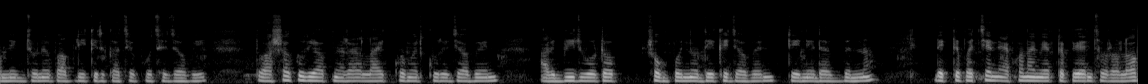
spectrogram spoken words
অনেকজনের পাবলিকের কাছে পৌঁছে যাবে। তো আশা করি আপনারা লাইক কমেন্ট করে যাবেন আর ভিডিওটা সম্পূর্ণ দেখে যাবেন, টেনে দেখবেন না। দেখতে পাচ্ছেন, এখন আমি একটা প্যান্ট চড়ালাম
